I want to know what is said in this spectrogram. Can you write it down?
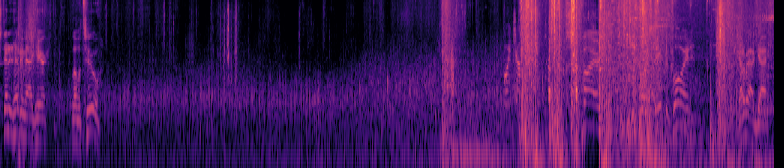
Extended heavy mag here. Level two. Boy jumping. Shots fired. Decoy escape deployed. Got a bad guy.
